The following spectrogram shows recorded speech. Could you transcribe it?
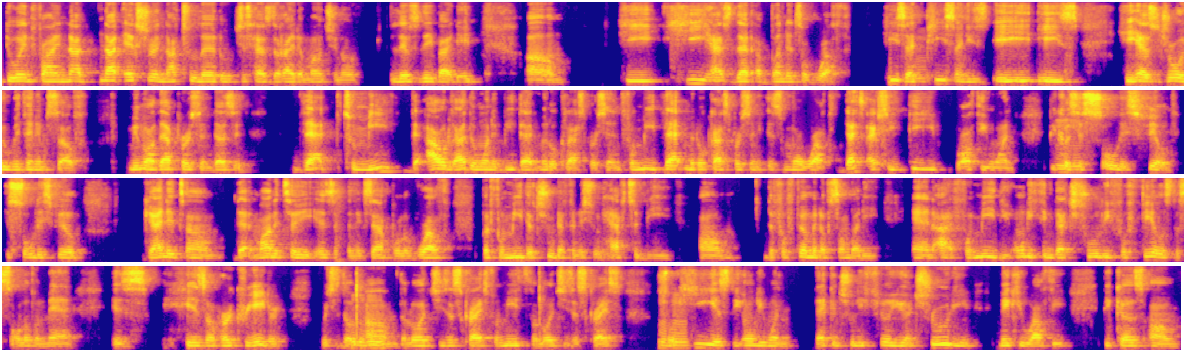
doing fine, not not extra, not too little, just has the right amount, you know, lives day by day. Um, he he has that abundance of wealth. He's at mm-hmm. peace and he's he, he's he has joy within himself. Meanwhile, that person does it. That to me, the, I would rather want to be that middle class person. For me, that middle class person is more wealthy. That's actually the wealthy one because mm-hmm. his soul is filled. His soul is filled Granted, um, that monetary is an example of wealth, but for me, the true definition would have to be um, the fulfillment of somebody. And I, for me, the only thing that truly fulfills the soul of a man is his or her creator, which is the, mm-hmm. um, the Lord Jesus Christ. For me, it's the Lord Jesus Christ. So mm-hmm. he is the only one that can truly fill you and truly make you wealthy because um,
